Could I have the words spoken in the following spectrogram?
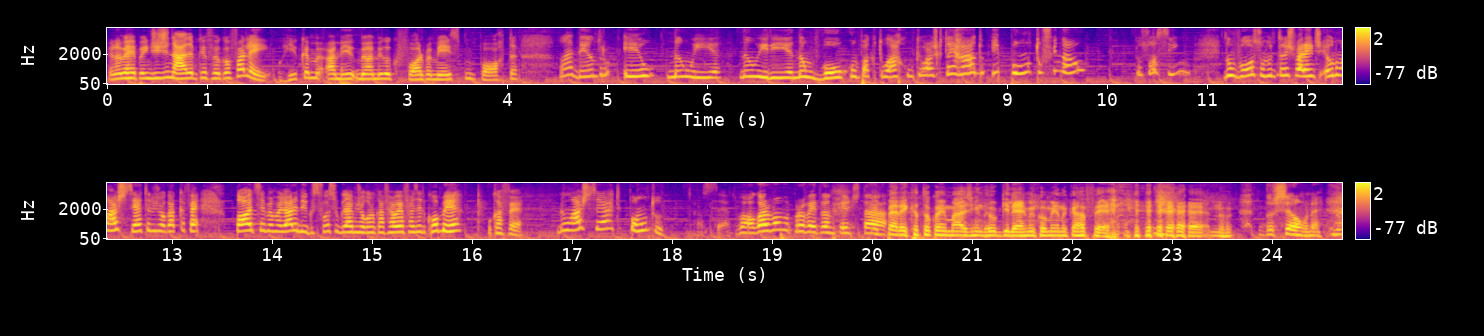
Eu não me arrependi de nada, porque foi o que eu falei. O Rico é meu amigo, meu amigo aqui fora, pra mim é isso que importa. Lá dentro, eu não ia, não iria, não vou compactuar com o que eu acho que tá errado. E ponto final. Eu sou assim. Não vou, sou muito transparente. Eu não acho certo ele jogar café. Pode ser meu melhor amigo. Se fosse o Guilherme jogando café, eu ia fazer ele comer o café. Não acho certo, e ponto. Tá certo. Bom, agora vamos aproveitando que a gente tá Pera aí que eu tô com a imagem do Guilherme comendo café. não, do chão, né? não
